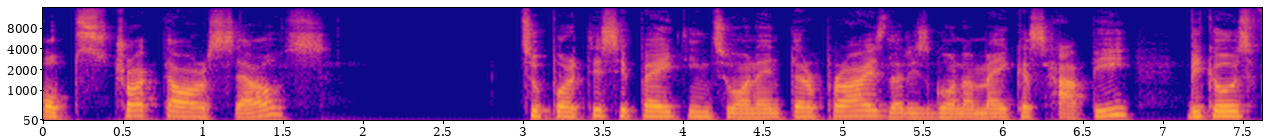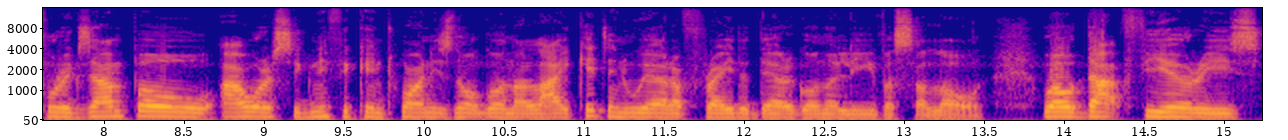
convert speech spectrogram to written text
obstruct ourselves to participate into an enterprise that is going to make us happy because for example our significant one is not going to like it and we are afraid that they are going to leave us alone well that fear is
